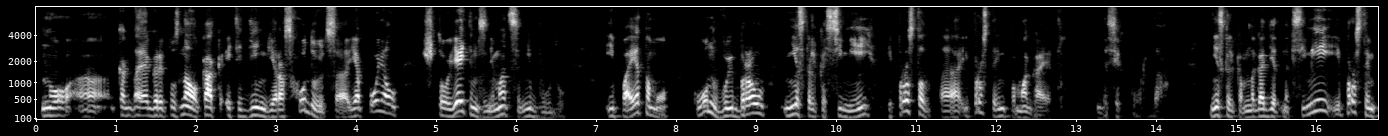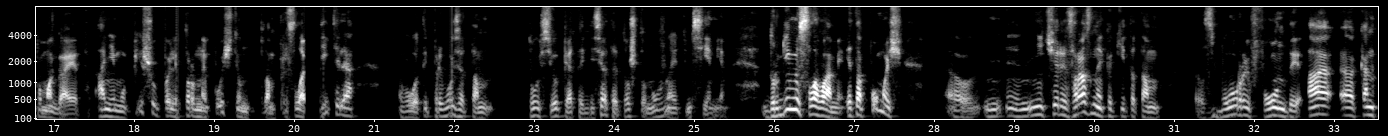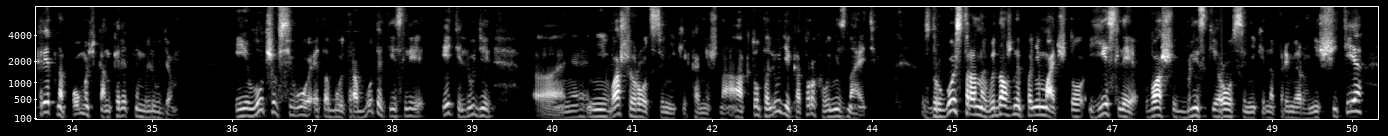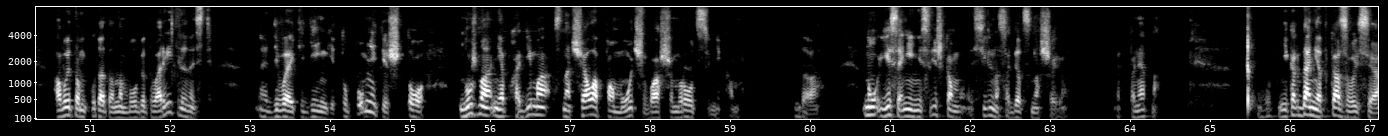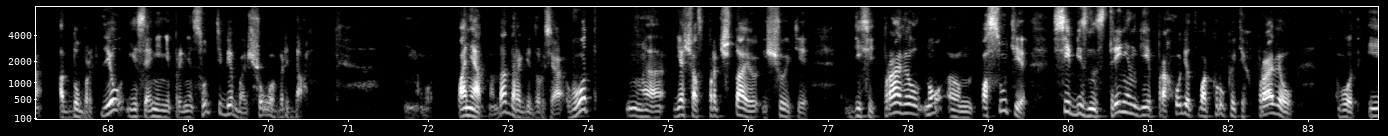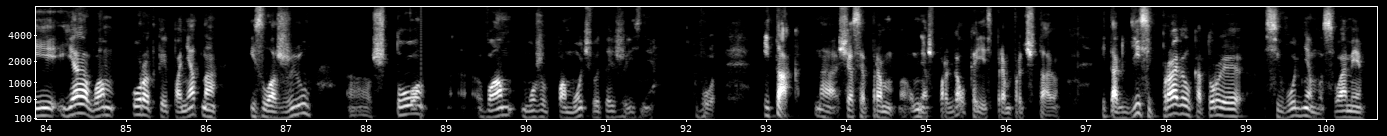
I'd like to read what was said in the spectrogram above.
Но когда я, говорит, узнал, как эти деньги расходуются, я понял, что я этим заниматься не буду. И поэтому он выбрал несколько семей и просто, и просто им помогает до сих пор, да несколько многодетных семей и просто им помогает. Они ему пишут по электронной почте, он там присылает родителя, вот, и привозят там то, все, пятое, десятое, то, что нужно этим семьям. Другими словами, эта помощь э, не через разные какие-то там сборы, фонды, а э, конкретно помощь конкретным людям. И лучше всего это будет работать, если эти люди э, не ваши родственники, конечно, а кто-то люди, которых вы не знаете. С другой стороны, вы должны понимать, что если ваши близкие родственники, например, в нищете, а вы там куда-то на благотворительность э, деваете деньги, то помните, что нужно, необходимо сначала помочь вашим родственникам. Да. Ну, если они не слишком сильно садятся на шею. Это понятно? Вот. Никогда не отказывайся от добрых дел, если они не принесут тебе большого вреда. Вот. Понятно, да, дорогие друзья? Вот а, я сейчас прочитаю еще эти 10 правил. Но, эм, по сути, все бизнес-тренинги проходят вокруг этих правил. Вот, и я вам коротко и понятно изложил, а, что вам может помочь в этой жизни. Вот. Итак, сейчас я прям, у меня шпаргалка есть, прям прочитаю. Итак, 10 правил, которые сегодня мы с вами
